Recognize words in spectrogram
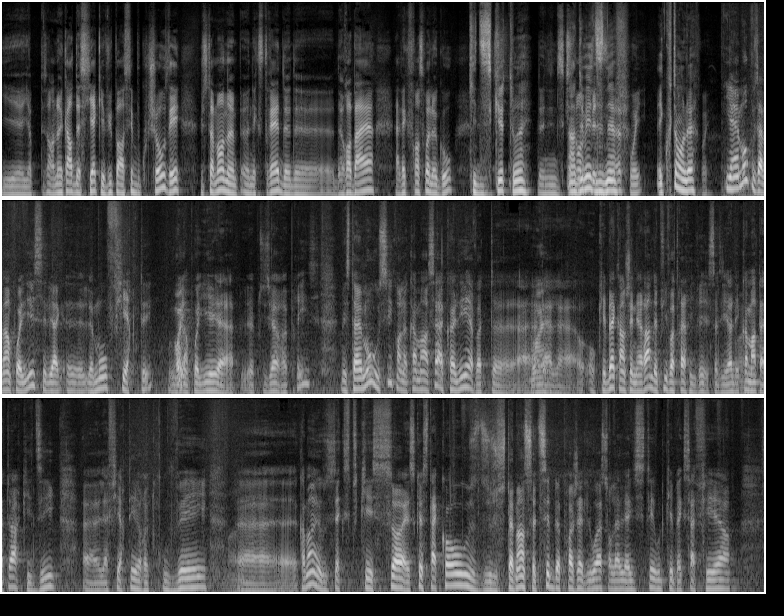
il, il a, en un quart de siècle, il a vu passer beaucoup de choses. Et justement, on a un, un extrait de, de- de Robert avec François Legault. qui discute, discussion En 2019. Oui. Écoutons-le. Il y a un mot que vous avez employé, c'est la- euh, le mot fierté. Vous Oui. l'employez à, plusieurs reprises. Mais c'est un mot aussi qu'on a commencé à coller à votre, euh, à- à au Québec en général depuis votre arrivée. C'est-à-dire les commentateurs qui disent euh, la fierté est retrouvée. Euh, comment vous expliquez ça? Est-ce que c'est à cause du, justement ce type de projet de loi sur la laïcité où le Québec s'affirme?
